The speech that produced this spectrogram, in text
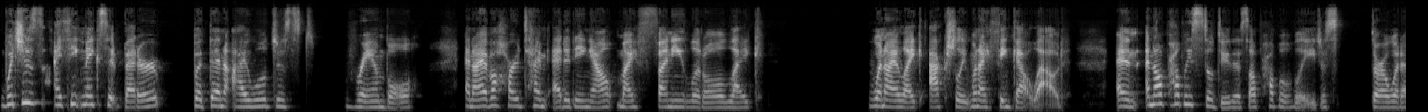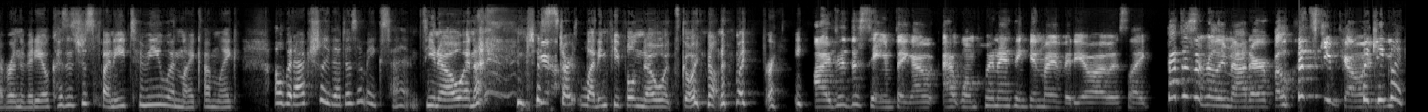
Which is I think makes it better, but then I will just ramble and I have a hard time editing out my funny little like when I like actually when I think out loud. And and I'll probably still do this. I'll probably just throw whatever in the video because it's just funny to me when like I'm like, oh, but actually that doesn't make sense, you know, and I just yeah. start letting people know what's going on in my brain. I did the same thing. I at one point I think in my video I was like, that doesn't really matter, but let's keep going. But keep going.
